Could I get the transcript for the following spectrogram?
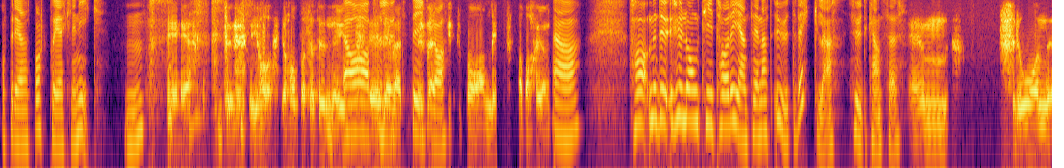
opererat bort på er klinik. Mm. ja, jag hoppas att du är nöjd. Ja, absolut. Det, är väldigt, det gick bra. Det är väldigt vanligt. Ja, vad skönt. Ja. Ha, men du, hur lång tid tar det egentligen att utveckla hudcancer? Um, från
